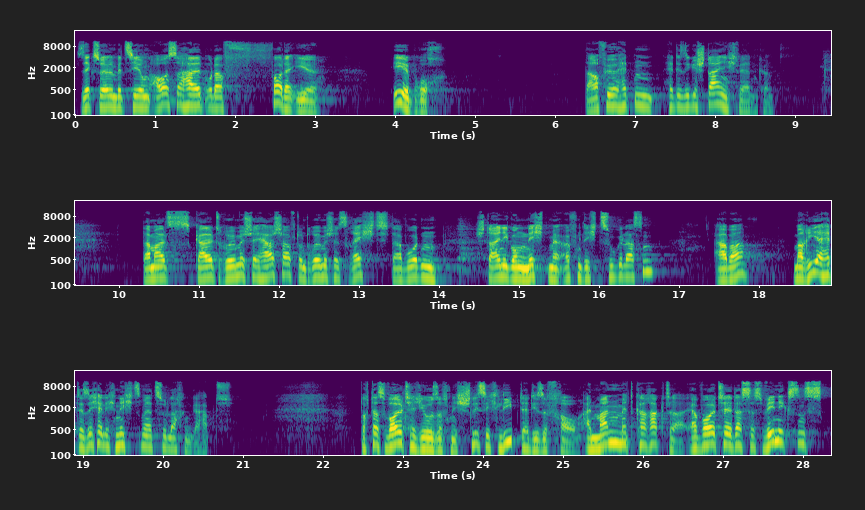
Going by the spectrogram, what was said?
sexuellen Beziehungen außerhalb oder vor der Ehe. Ehebruch. Dafür hätten, hätte sie gesteinigt werden können. Damals galt römische Herrschaft und römisches Recht. Da wurden Steinigungen nicht mehr öffentlich zugelassen. Aber Maria hätte sicherlich nichts mehr zu lachen gehabt. Doch das wollte Josef nicht. Schließlich liebt er diese Frau, ein Mann mit Charakter. Er wollte, dass es wenigstens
